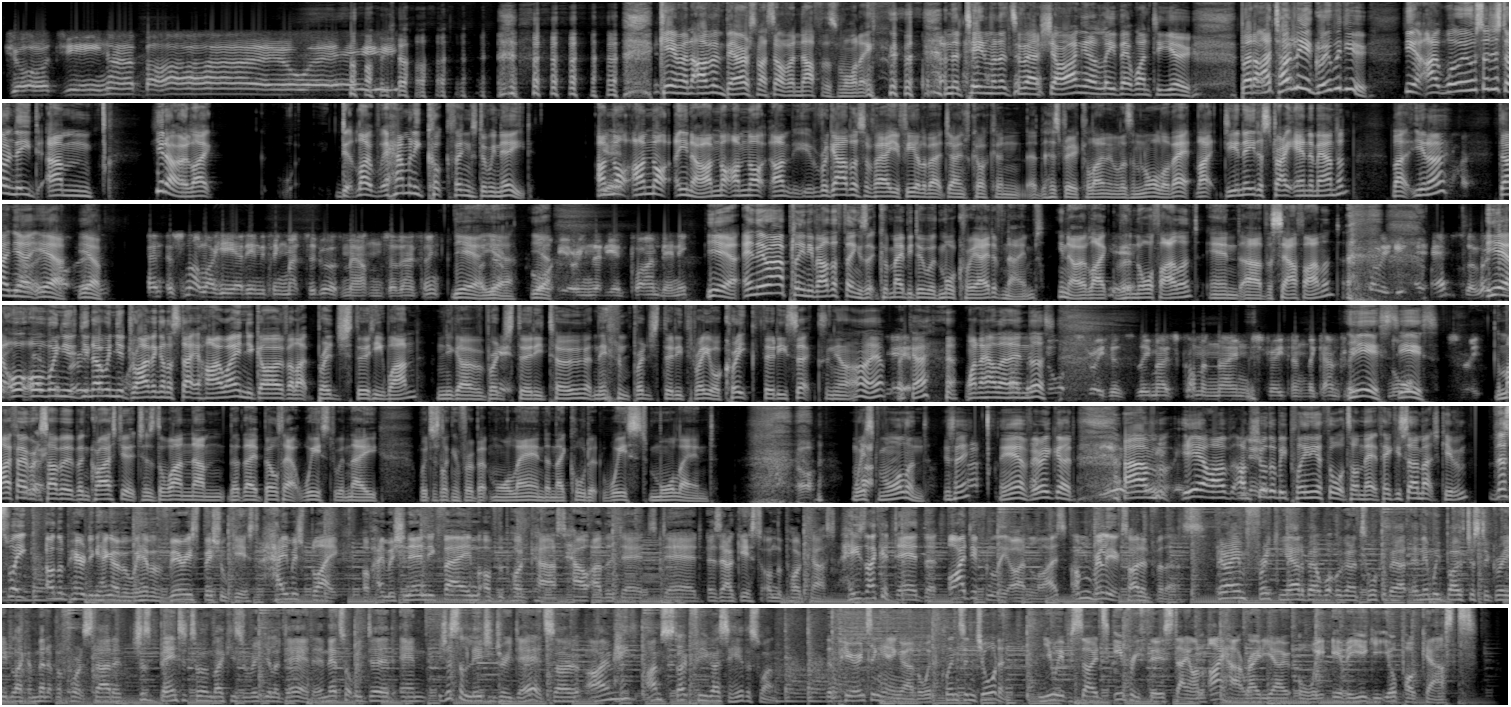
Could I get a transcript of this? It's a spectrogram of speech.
Georgina Byway. Kevin, I've embarrassed myself enough this morning in the 10 minutes of our show. I'm going to leave that one to you. But I totally agree with you. Yeah, I, well, we also just don't need, um, you know, like, like how many cook things do we need? I'm Yeah. not. I'm not. You know. I'm not. I'm not. I'm. Regardless of how you feel about James Cook and uh, the history of colonialism and all of that, like, do you need a straight and a mountain? Like, you know, don't you? No, yeah. Yeah. And it's not like he had anything much to do with mountains, I don't think. Yeah. I Yeah. Yeah. hearing that he had climbed any. Yeah, and there are plenty of other things that could maybe do with more creative names. You know, like the North Island and uh, the South Island. Well, he, absolutely. yeah, or, or when you you know when you're driving on a state highway and you go over like Bridge 31 and you go over Bridge Yeah. 32 and then Bridge 33 or Creek 36 and you're like, oh yeah, Yeah. okay. Wonder how they named this. North Street is the most common named street in the country. Yes, North yes. Street. My favourite Right. suburb in Christchurch is the one um, that they built out west when they were just looking for a bit more land and they called it Westmorland. Oh. Westmorland, you see? Yeah, very good. Um, yeah, I'm, I'm sure there'll be plenty of thoughts on that. Thank you so much, Kevin. This week on the Parenting Hangover, we have a very special guest, Hamish Blake of Hamish and Andy fame of the podcast How Other Dads Dad is our guest on the podcast. He's like a dad that I definitely idolise. I'm really excited for this. Here I am freaking out about what we're going to talk about, and then we both just agreed like a minute before it started, just banter to him like he's a regular dad, and that's what we did. And he's just a legendary dad. So I'm I'm stoked for you guys to hear this one. The Parenting Hangover with Clinton Jordan. New episodes every Thursday on iHeartRadio or wherever you get your podcasts.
